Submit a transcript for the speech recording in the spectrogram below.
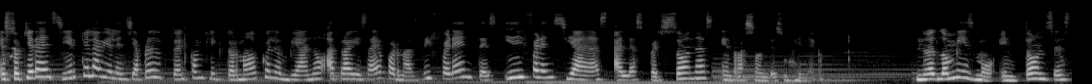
Esto quiere decir que la violencia producto del conflicto armado colombiano atraviesa de formas diferentes y diferenciadas a las personas en razón de su género. No es lo mismo, entonces,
